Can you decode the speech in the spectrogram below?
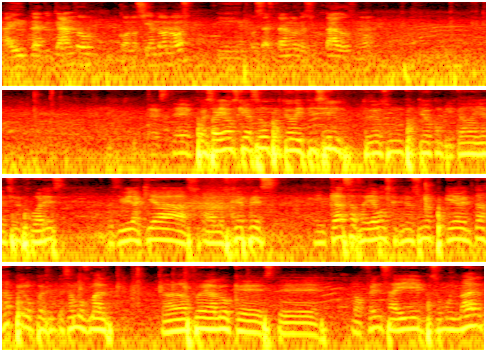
ahí platicando, conociéndonos y pues hasta los resultados, ¿no? Este, pues sabíamos que iba a ser un partido difícil, tuvimos un partido complicado allá en Ciudad Juárez. Recibir aquí a, los jefes en casa, sabíamos que teníamos una pequeña ventaja, pero pues empezamos mal. La verdad fue algo que este, la ofensa ahí empezó muy mal.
